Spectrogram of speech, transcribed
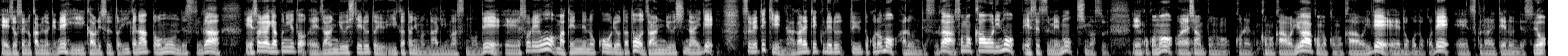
え女性の髪の毛ねいい香りするといいかなと思うんですが、えそれは逆に言うと、え残留しているという言い方にもなりますので、えそれを、まあ、天然の香料だと残留しないで全てきれいに流れてくれるというところもあるんですがその香りの説明もします。えー、ここのシャンプーのこれこの香りはこの子の香りで、えー、どこどこで、えー、作られているんですよ。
